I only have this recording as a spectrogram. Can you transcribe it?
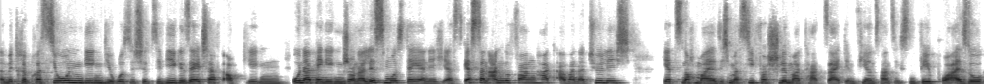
Äh, mit Repressionen gegen die russische Zivilgesellschaft, auch gegen unabhängigen Journalismus, der ja nicht erst gestern angefangen hat, aber natürlich jetzt nochmal sich massiv verschlimmert hat seit dem 24. Februar. Also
